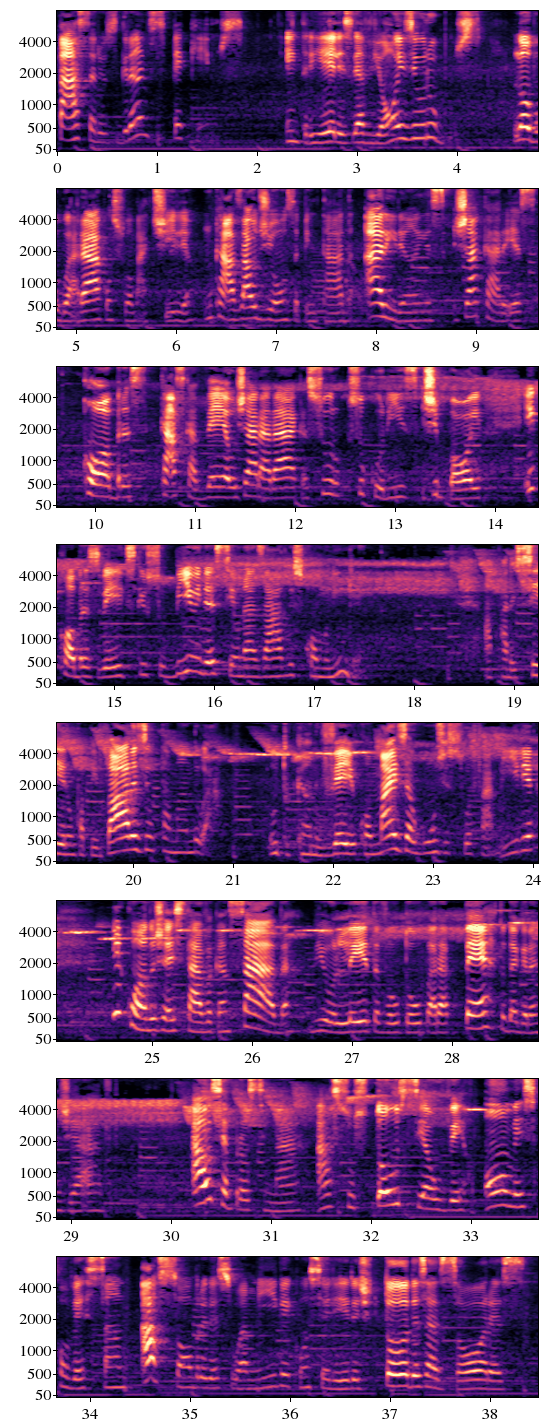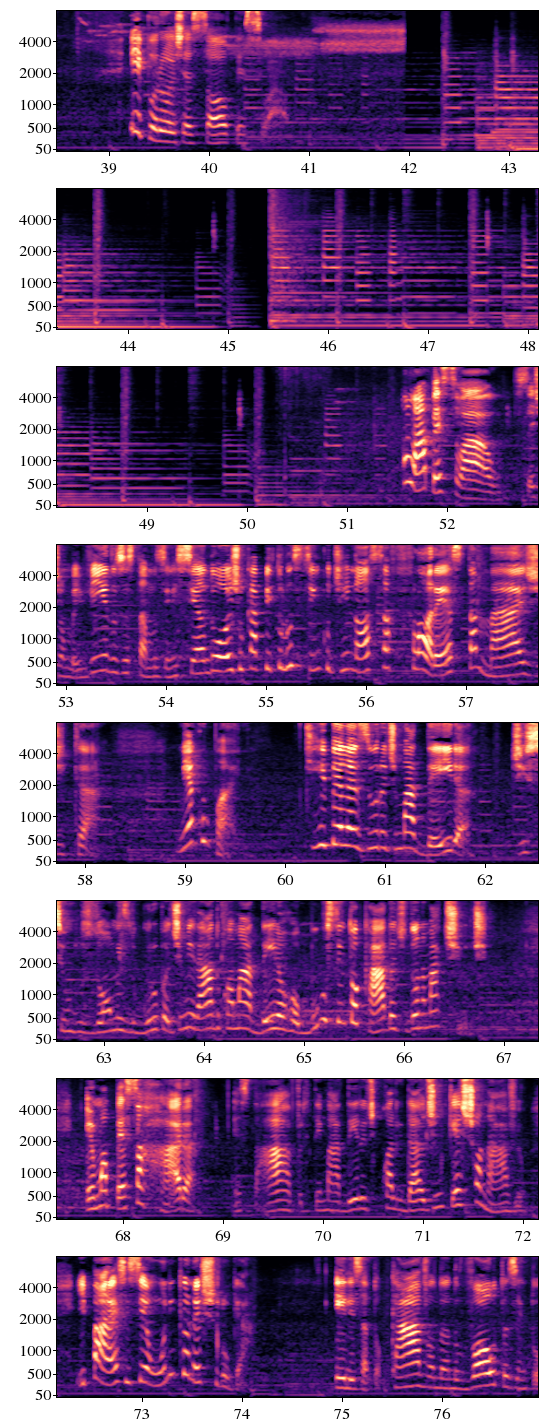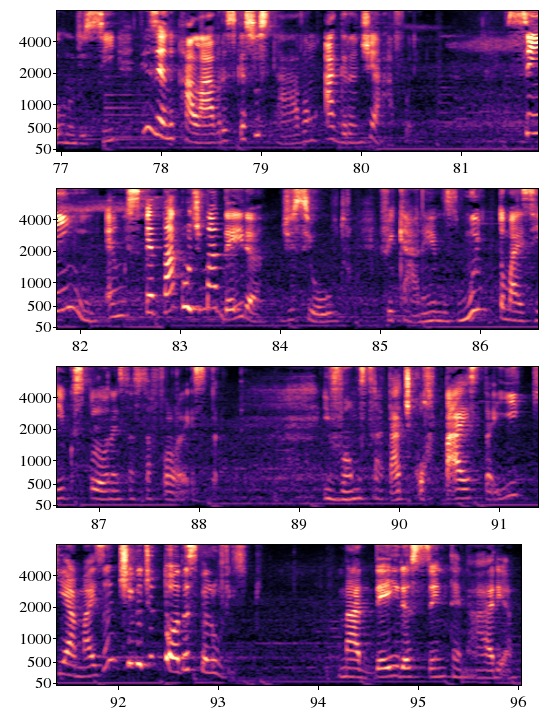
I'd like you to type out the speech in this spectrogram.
pássaros grandes e pequenos, entre eles gaviões e urubus lobo-guará com sua matilha, um casal de onça pintada, ariranhas, jacarés, cobras, cascavel, jararaca, sucuris, jiboia e cobras verdes que subiam e desciam nas árvores como ninguém. Apareceram capivaras e o tamanduá. O tucano veio com mais alguns de sua família e quando já estava cansada, Violeta voltou para perto da grande árvore ao se aproximar, assustou-se ao ver homens conversando à sombra de sua amiga e conselheira de todas as horas. E por hoje é só, pessoal. Pessoal! Sejam bem-vindos. Estamos iniciando hoje o capítulo 5 de nossa Floresta Mágica. Me acompanhe. Que belezura de madeira! disse um dos homens do grupo admirado com a madeira robusta e intocada de Dona Matilde. É uma peça rara. Esta árvore tem madeira de qualidade inquestionável e parece ser única neste lugar. Eles a tocavam, dando voltas em torno de si, dizendo palavras que assustavam a grande árvore. Sim, é um espetáculo de madeira, disse outro. Ficaremos muito mais ricos explorando essa floresta. E vamos tratar de cortar esta aí, que é a mais antiga de todas, pelo visto. Madeira centenária.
